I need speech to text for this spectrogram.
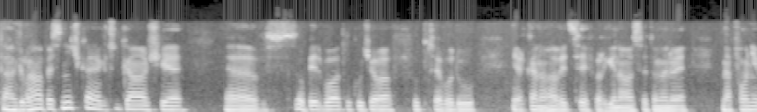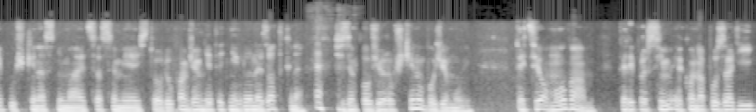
Tak druhá pesnička, jak říkáš, je eh, opět byla tu Kučava v převodu Jirka Nohavici, v originále se to jmenuje na fóně Puškina snímájeca se mi z toho. Doufám, že mě teď někdo nezatkne, že jsem použil ruštinu, bože můj. Teď si omlouvám. Tedy prosím, jako na pozadí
